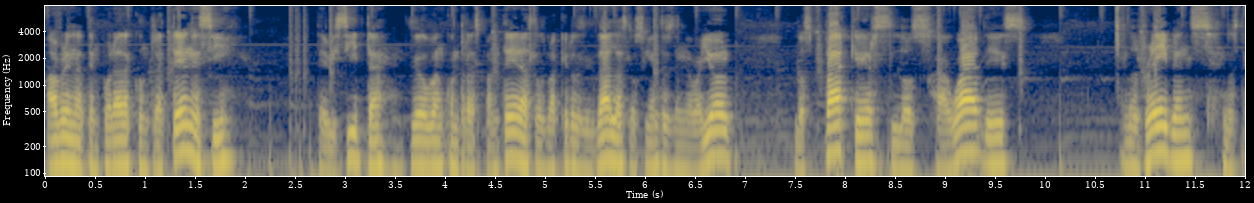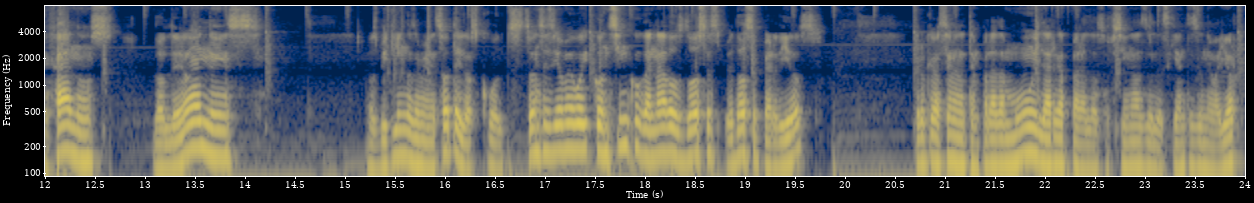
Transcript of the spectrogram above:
Abren la temporada contra Tennessee de visita. Luego van contra las Panteras, los Vaqueros de Dallas, los gigantes de Nueva York, los Packers, los Jaguares, los Ravens, los Tejanos, los Leones, los Vikingos de Minnesota y los Colts. Entonces yo me voy con 5 ganados, 12, 12 perdidos. Creo que va a ser una temporada muy larga para los aficionados de los Gigantes de Nueva York.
